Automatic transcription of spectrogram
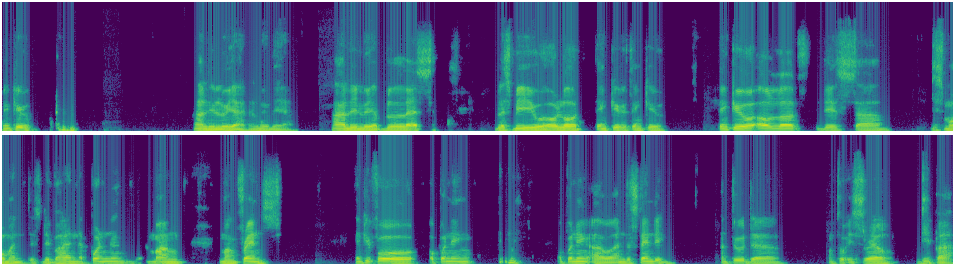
Thank you. Hallelujah. Hallelujah. Hallelujah. Bless. Bless be you, oh Lord. Thank you. Thank you. Thank you, oh Lord, this um this moment, this divine appointment among among friends. Thank you for opening opening our understanding unto the unto Israel deeper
